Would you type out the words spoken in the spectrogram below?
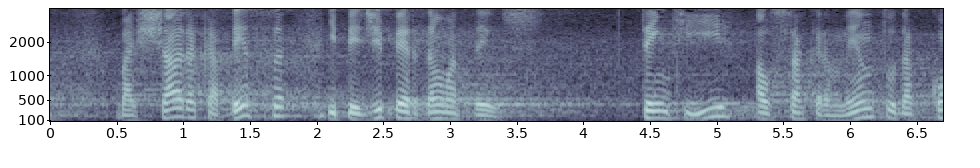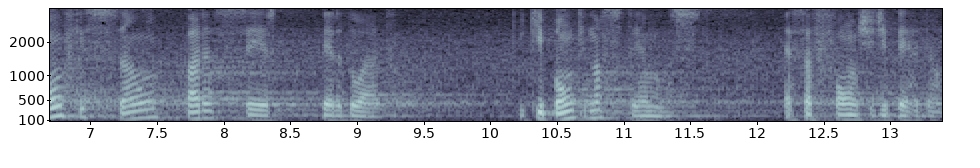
baixar a cabeça e pedir perdão a Deus. Tem que ir ao sacramento da confissão para ser perdoado. E que bom que nós temos essa fonte de perdão.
